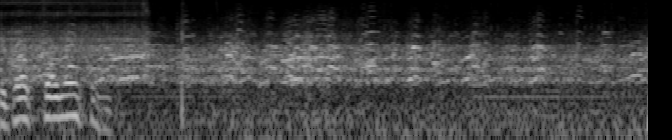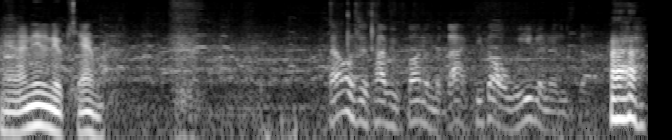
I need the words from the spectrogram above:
We broke formation. Man, I need a new camera. That one's just having fun in the back. He's all weaving and stuff.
